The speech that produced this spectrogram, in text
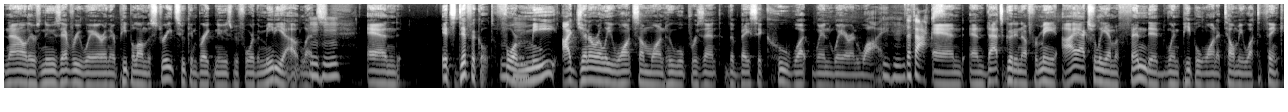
now there's news everywhere, and there are people on the streets who can break news before the media outlets. Mm-hmm. And it's difficult for mm-hmm. me. I generally want someone who will present the basic who, what, when, where, and why, mm-hmm. The facts. and and that's good enough for me. I actually am offended when people want to tell me what to think,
